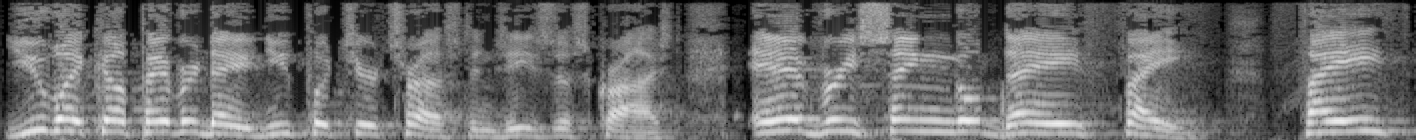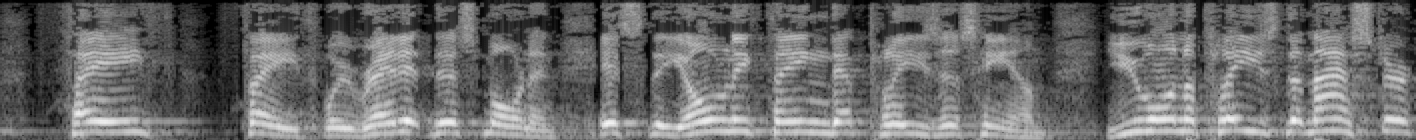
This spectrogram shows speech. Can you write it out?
You wake up every day and you put your trust in Jesus Christ. Every single day, faith. Faith, faith, faith. We read it this morning. It's the only thing that pleases Him. You want to please the Master?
